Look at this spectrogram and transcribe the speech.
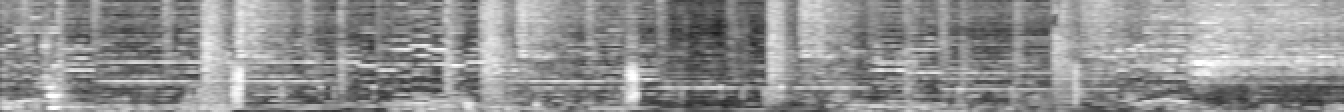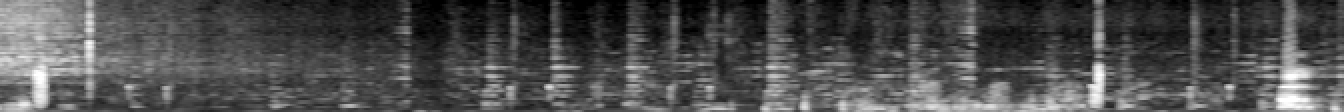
Oh, shit. Got him.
